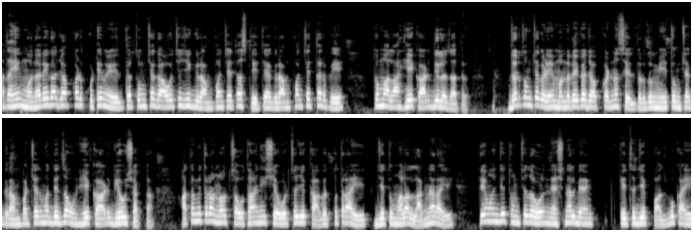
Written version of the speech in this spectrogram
आता हे मनरेगा जॉब कार्ड कुठे मिळेल? तर तुमच्या गावाची जी ग्रामपंचायत असते त्या ग्रामपंचायततर्फे तुम्हाला हे कार्ड दिलं जातं. जर तुमच्याकडे मनरेगा जॉब कार्ड नसेल तर तुम्ही तुमच्या ग्रामपंचायतमध्ये जाऊन हे कार्ड घेऊ शकता. आता मित्रांनो चौथा आणि शेवटचं जे कागदपत्र आहे जे तुम्हाला लागणार आहे ते म्हणजे तुमच्याजवळ नॅशनल बँक बँकेचं जे पासबुक आहे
